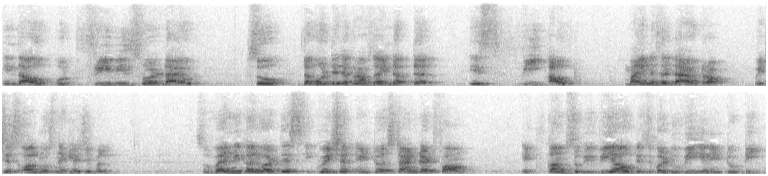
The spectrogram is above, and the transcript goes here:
in the output free wheels through a diode. So the voltage across the inductor is V out minus the diode drop which is almost negligible. So when we convert this equation into a standard form, it comes to be V out is equal to V in into D,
